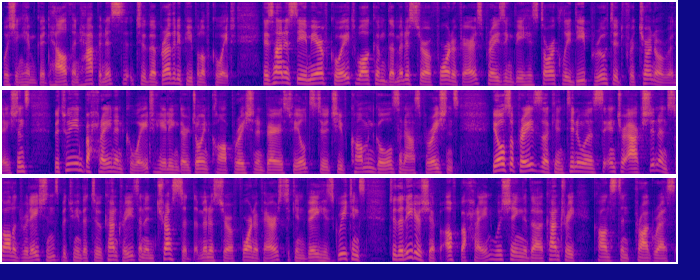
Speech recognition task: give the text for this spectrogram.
wishing him good health and happiness to the brotherly people of Kuwait. His Highness the Emir of Kuwait welcomed the Minister of Foreign Affairs, praising the historically deep-rooted fraternal relations between Bahrain and Kuwait, hailing their joint cooperation in various fields to achieve common goals and aspirations. He also praised the continuous interaction and solid relations between the two countries and entrusted the Minister of Foreign Affairs to convey his greetings to the leadership of Bahrain, wishing the country constant progress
